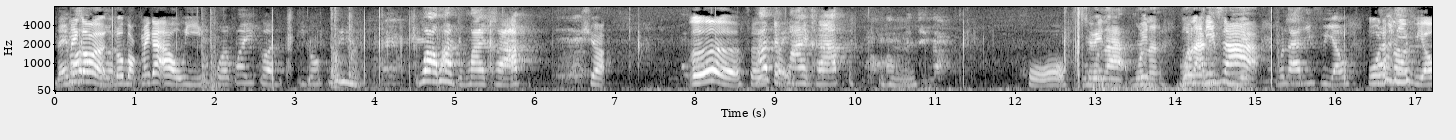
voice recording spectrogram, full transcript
ไหนไม่ก็ว่าโรบอกไม่ก็เอาวีเปิดไฟก่อนอีดอกอุ้ยว้าวภาพจากไมค์ครับเชื่อเออสวิภาพตช์ไฟจากไมค์ครับอื้อหือ โหโมนาโมนาโมนาลิซาโมนาที่เฟี้ยวโมนาที่เฟี้ยว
